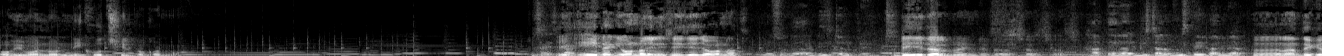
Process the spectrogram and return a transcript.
অভিমন্যুর নিখুঁত শিল্পকর্ম। এটা কি অন্য জিনিস? এই যে Jagannath? Digital print digital print এটা আচ্ছা আচ্ছা আচ্ছা। হাতের আর ডিজিটাল বুঝতেই পারবে হ্যাঁ, না দেখে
